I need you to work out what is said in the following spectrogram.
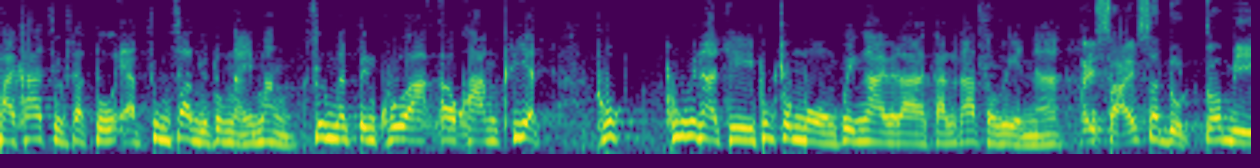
ฝ่ายข้าศึกศัตรูแอบซุ่มซ่อนอยู่ตรงไหนมั่ง ซึ่งมันเป็นครัวเอาความเครียดทุก ทุกวินาทีทุกชั่วโมงคุยง่ายเวลาการลาดตระเวนนะ ไอสายสะดุดก็มี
